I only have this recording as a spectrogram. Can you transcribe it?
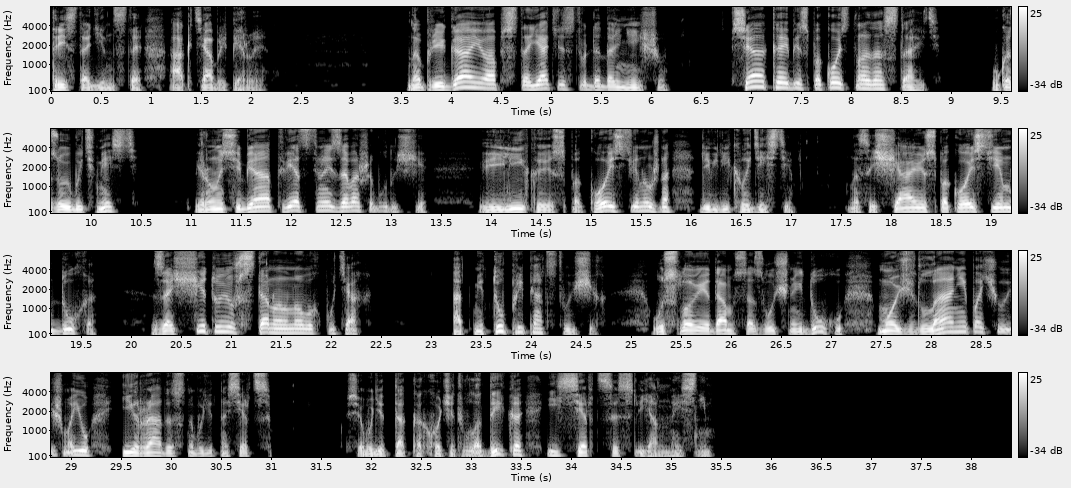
311. Октябрь 1. Напрягаю обстоятельства для дальнейшего. Всякое беспокойство надо оставить. Указую быть вместе. Беру на себя ответственность за ваше будущее. Великое спокойствие нужно для великого действия. Насыщаю спокойствием духа. Защитую встану на новых путях. Отмету препятствующих. Условия дам созвучные духу, мощь длани почуешь мою, и радостно будет на сердце. Все будет так, как хочет владыка, и сердце слиянное с ним.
